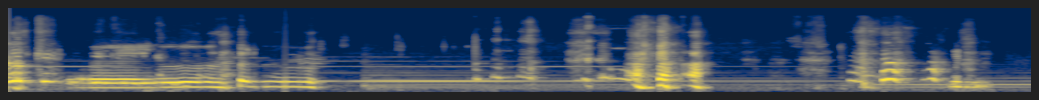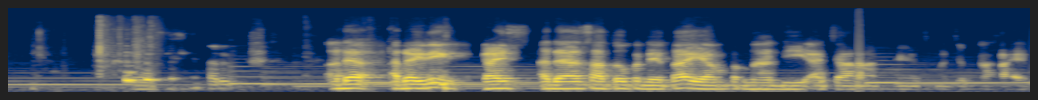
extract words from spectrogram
Oke. seluruh ada ada ini guys. Ada satu pendeta yang pernah di acara semacam KKN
